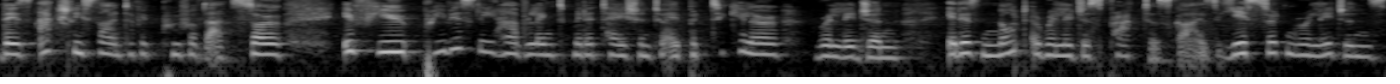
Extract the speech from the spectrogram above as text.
There's actually scientific proof of that. So, if you previously have linked meditation to a particular religion, it is not a religious practice, guys. Yes, certain religions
